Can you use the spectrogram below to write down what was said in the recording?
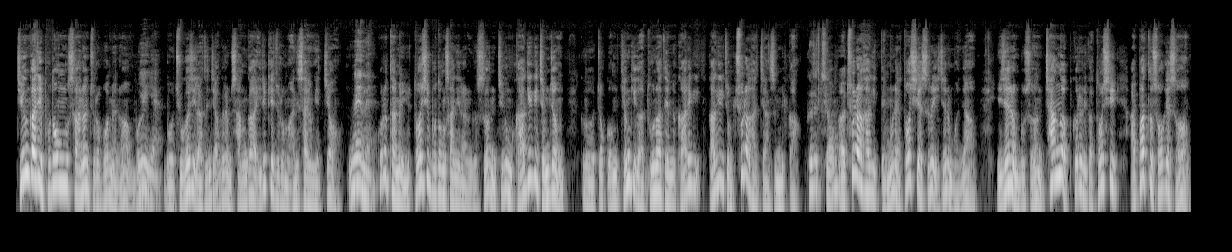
지금까지 부동산은 주로 보면은 뭐, 예, 예. 뭐 주거지라든지 안 그러면 상가 이렇게 주로 많이 사용했죠. 네네. 그렇다면 이 도시 부동산이라는 것은 지금 가격이 점점 그 조금 경기가 둔화되면 가격이, 가격이 좀 추락하지 않습니까? 그렇죠. 어, 추락하기 때문에 도시에서는 이제는 뭐냐? 이제는 무슨 창업, 그러니까 도시 아파트 속에서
